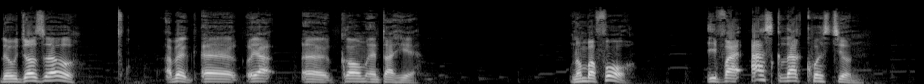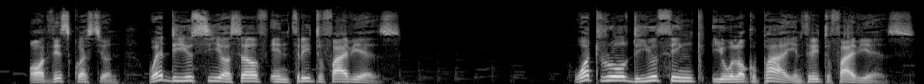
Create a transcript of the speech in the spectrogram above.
they will just oh, I beg, uh, yeah, uh, come enter here. Number four, if I ask that question or this question, where do you see yourself in three to five years? What role do you think you will occupy in three to five years?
